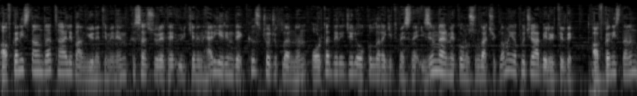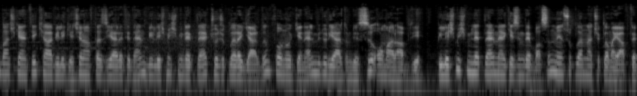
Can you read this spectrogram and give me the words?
Afganistan'da Taliban yönetiminin kısa sürede ülkenin her yerinde kız çocuklarının orta dereceli okullara gitmesine izin verme konusunda açıklama yapacağı belirtildi. Afganistan'ın başkenti Kabil'i geçen hafta ziyaret eden Birleşmiş Milletler Çocuklara Yardım Fonu Genel Müdür Yardımcısı Omar Abdi, Birleşmiş Milletler Merkezi'nde basın mensuplarına açıklama yaptı.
